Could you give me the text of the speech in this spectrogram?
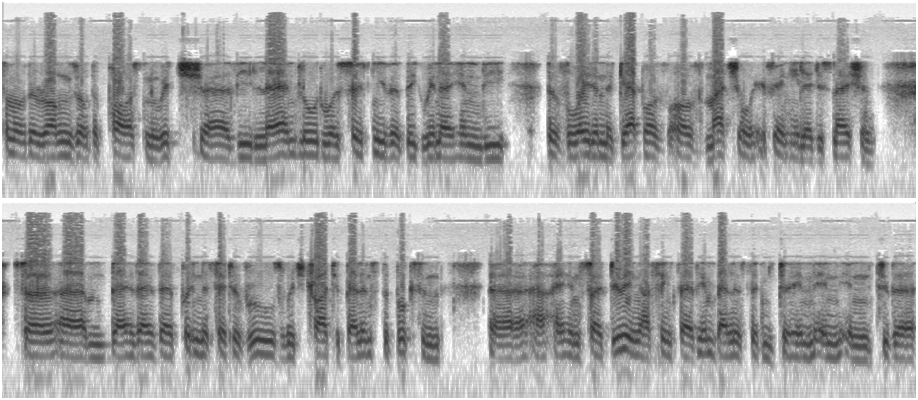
some of the wrongs of the past, in which uh, the landlord was certainly the big winner in the, the void and the gap of, of much or if any legislation. So um, they, they, they put in a set of rules which try to balance the books, and uh, in so doing, I think they've imbalanced it into, in, in, into the,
